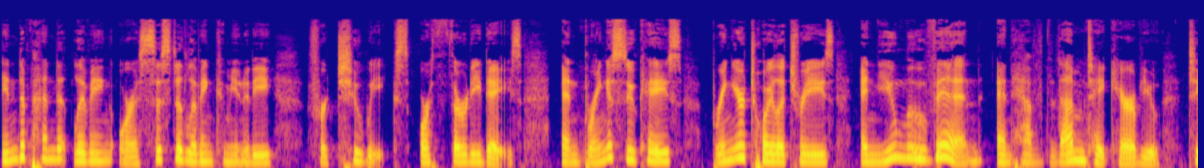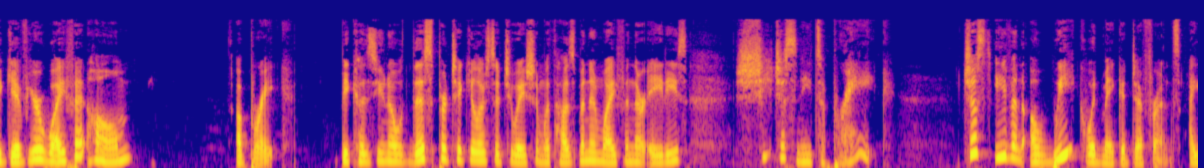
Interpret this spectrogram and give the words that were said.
independent living or assisted living community for two weeks or 30 days and bring a suitcase, bring your toiletries, and you move in and have them take care of you to give your wife at home a break. Because, you know, this particular situation with husband and wife in their 80s, she just needs a break. Just even a week would make a difference. I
